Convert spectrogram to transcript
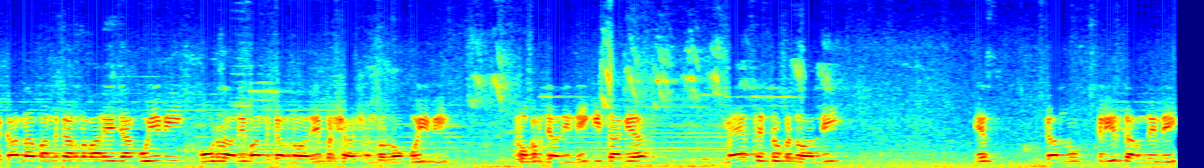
ਦੁਕਾਨਾਂ ਬੰਦ ਕਰਨ ਬਾਰੇ ਜਾਂ ਕੋਈ ਵੀ ਹੋਰ ਅਦਾਰੇ ਬੰਦ ਕਰਨ ਬਾਰੇ ਪ੍ਰਸ਼ਾਸਨ ਵੱਲੋਂ ਕੋਈ ਵੀ ਹੁਕਮ ਜਾਰੀ ਨਹੀਂ ਕੀਤਾ ਗਿਆ। ਮੈਂ ਐਸਐਚਓ ਕਦਵਾਲੀ ਇਸ ਗੱਲ ਨੂੰ ਕਲੀਅਰ ਕਰਨ ਦੇ ਲਈ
